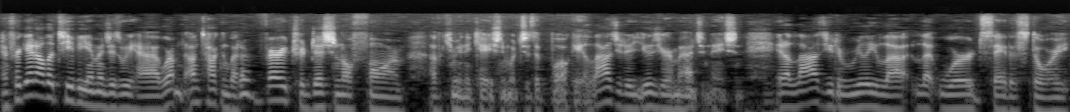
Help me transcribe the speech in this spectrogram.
And forget all the TV images we have. I'm, I'm talking about a very traditional form of communication, which is a book. It allows you to use your imagination. It allows you to really lo- let words say the story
